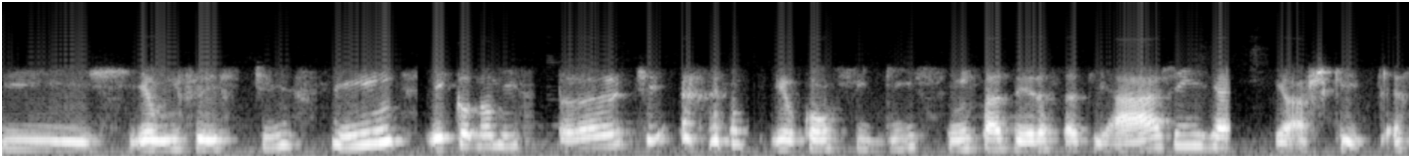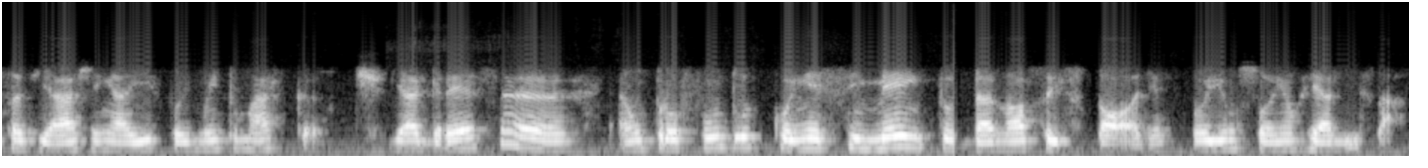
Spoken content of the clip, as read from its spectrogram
E eu investi sim, economistante. eu consegui sim fazer essa viagem. Eu acho que essa viagem aí foi muito marcante. E a Grécia é um profundo conhecimento da nossa história. Foi um sonho realizado.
